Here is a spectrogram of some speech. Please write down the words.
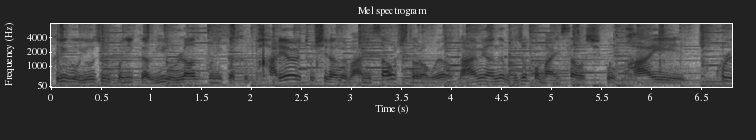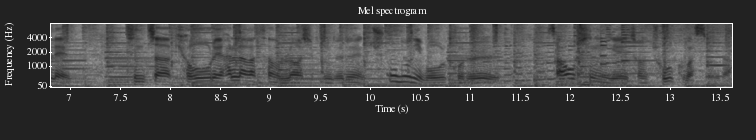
그리고 요즘 보니까 위에 올라가서 보니까 그 발열 도시락을 많이 싸우시더라고요. 라면은 무조건 많이 싸우시고 과일, 초콜릿. 진짜 겨울에 한라산산 올라가실 분들은 충분히 먹을 거를 싸우시는 게 저는 좋을 것 같습니다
